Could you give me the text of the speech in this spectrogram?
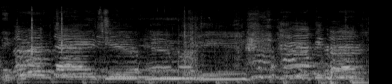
Happy birthday to Emily. Happy birthday.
